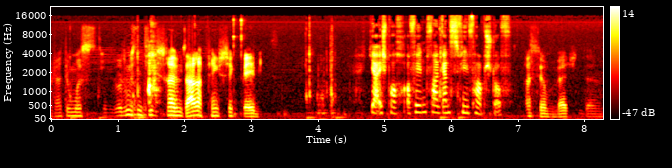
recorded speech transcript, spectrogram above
Oder du musst, du musst einen Titel schreiben, Sarah Pfingstcheck Baby. Ja, ich brauche auf jeden Fall ganz viel Farbstoff. Was für welchen denn?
